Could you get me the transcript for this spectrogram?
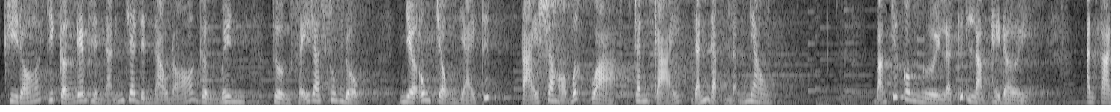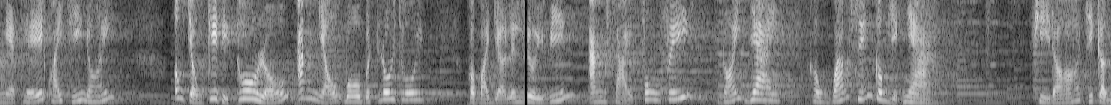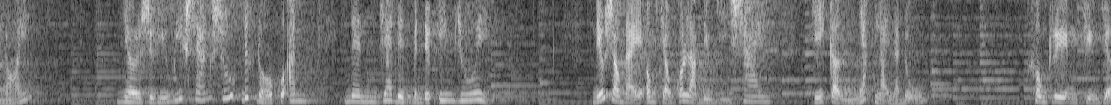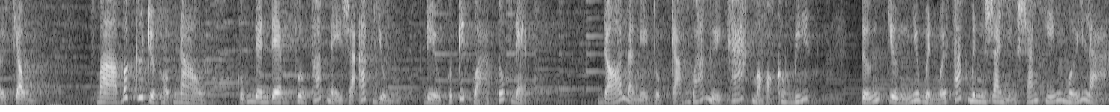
khi đó chỉ cần đem hình ảnh gia đình nào đó gần bên thường xảy ra xung đột, nhờ ông chồng giải thích tại sao họ bất hòa, tranh cãi, đánh đập lẫn nhau. Bản chất con người là thích làm thầy đời. Anh ta nghe thế khoái chí nói, ông chồng kia thì thô lỗ, ăn nhậu, bồ bịch lôi thôi. Còn bà vợ lên lười biếng ăn xài phung phí, nói dai, không quán xuyến công việc nhà. Khi đó chỉ cần nói, nhờ sự hiểu biết sáng suốt đức độ của anh, nên gia đình mình được yên vui. Nếu sau này ông chồng có làm điều gì sai, chỉ cần nhắc lại là đủ. Không riêng chuyện vợ chồng, mà bất cứ trường hợp nào cũng nên đem phương pháp này ra áp dụng, đều có kết quả tốt đẹp đó là nghệ thuật cảm hóa người khác mà họ không biết. Tưởng chừng như mình mới phát minh ra những sáng kiến mới lạ.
